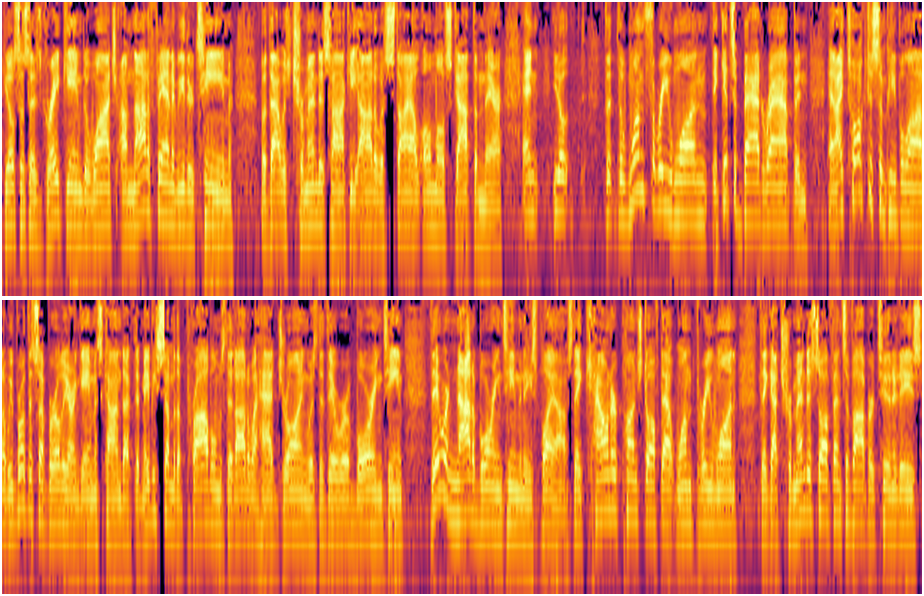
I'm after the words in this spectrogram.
He also says, "Great game to watch. I'm not a fan of either team, but that was tremendous hockey. Ottawa style almost got them there." And you know, the the one three one it gets a bad rap and and I talked to some people on Ottawa. We brought this up earlier on game misconduct that maybe some of the problems that Ottawa had drawing was that they were a boring team. They were not a boring team in these playoffs. They counterpunched off that one three one. They got tremendous offensive opportunities.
